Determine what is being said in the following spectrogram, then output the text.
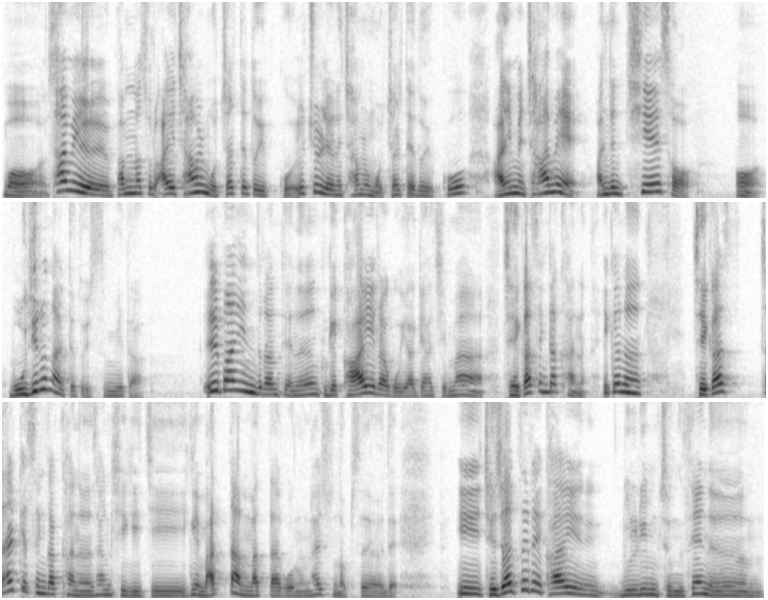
뭐 3일 밤낮으로 아예 잠을 못 잘 때도 있고 일주일 내내 잠을 못 잘 때도 있고 아니면 잠에 완전 취해서 어, 못 일어날 때도 있습니다. 일반인들한테는 그게 가위라고 이야기하지만 제가 생각하는 이거는 제가 짧게 생각하는 상식이지 이게 맞다 안 맞다고는 할 수는 없어요. 근데 이 제자들의 가위 눌림 증세는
